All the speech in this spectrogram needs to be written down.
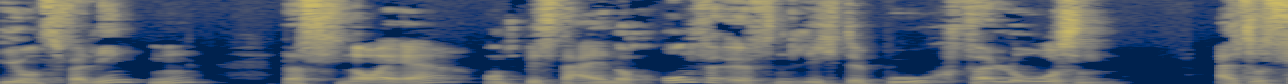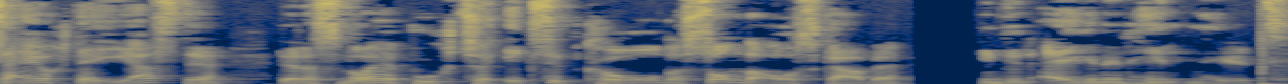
die uns verlinken, das neue und bis dahin noch unveröffentlichte Buch verlosen. Also sei auch der Erste, der das neue Buch zur Exit Corona Sonderausgabe in den eigenen Händen hält.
